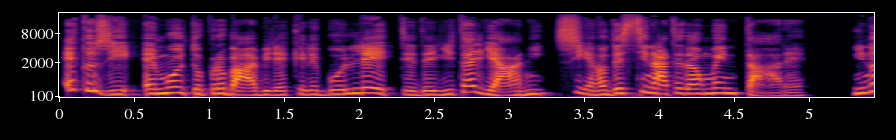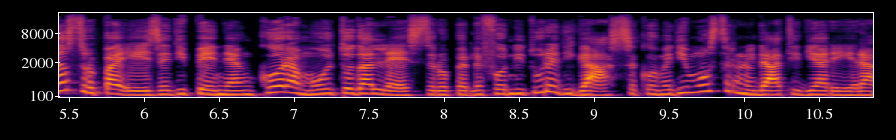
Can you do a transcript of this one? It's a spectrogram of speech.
E così è molto probabile che le bollette degli italiani siano destinate ad aumentare. Il nostro paese dipende ancora molto dall'estero per le forniture di gas, come dimostrano i dati di Arera,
